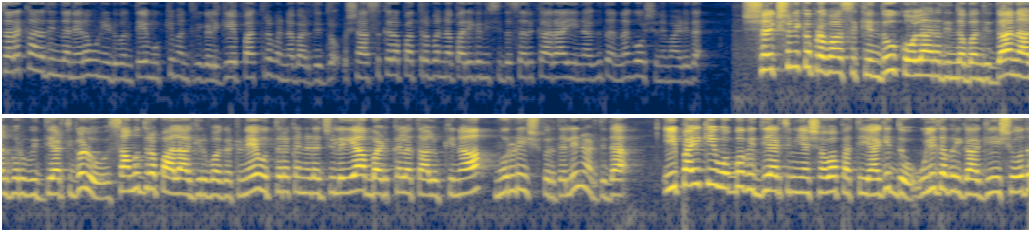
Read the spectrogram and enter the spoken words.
ಸರ್ಕಾರದಿಂದ ನೆರವು ನೀಡುವಂತೆ ಮುಖ್ಯಮಂತ್ರಿಗಳಿಗೆ ಪತ್ರವನ್ನ ಬರೆದಿದ್ರು. ಶಾಸಕರ ಪತ್ರವನ್ನ ಪರಿಗಣಿಸಿದ ಸರ್ಕಾರ ಈ ನಗದನ್ನ ಘೋಷಣೆ ಮಾಡಿದೆ. ಶೈಕ್ಷಣಿಕ ಪ್ರವಾಸಕ್ಕೆಂದು ಕೋಲಾರದಿಂದ ಬಂದಿದ್ದ ನಾಲ್ವರು ವಿದ್ಯಾರ್ಥಿಗಳು ಸಮುದ್ರ ಪಾಲಾಗಿರುವ ಘಟನೆ ಉತ್ತರ ಕನ್ನಡ ಜಿಲ್ಲೆಯ ಬಡ್ಕಲ ತಾಲೂಕಿನ ಮುರುಡೇಶ್ವರದಲ್ಲಿ ನಡೆದಿದೆ. ಈ ಪೈಕಿ ಒಬ್ಬ ವಿದ್ಯಾರ್ಥಿನಿಯ ಶವ ಪತ್ತೆಯಾಗಿದ್ದು ಉಳಿದವರಿಗಾಗಿ ಶೋಧ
